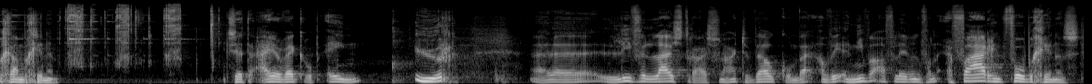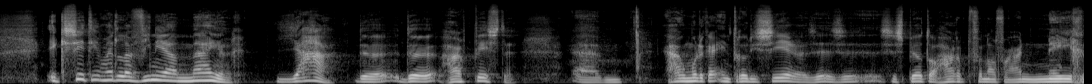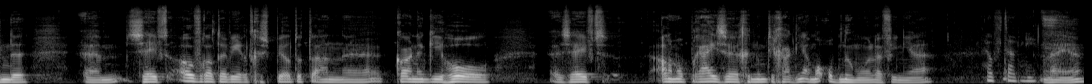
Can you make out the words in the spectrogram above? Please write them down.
We gaan beginnen. Ik zet de eierwekker op één uur. Uh, lieve luisteraars, van harte welkom bij alweer een nieuwe aflevering van Ervaring voor Beginners. Ik zit hier met Lavinia Meijer. Ja, de, de harpiste. Ja, hoe moet ik haar introduceren? Ze, ze, speelt al harp vanaf haar negende. Um, ze heeft overal ter wereld gespeeld, tot aan uh, Carnegie Hall. Uh, ze heeft allemaal prijzen genoemd, die ga ik niet allemaal opnoemen, Lavinia. Hoeft ook niet. Nee, hè?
